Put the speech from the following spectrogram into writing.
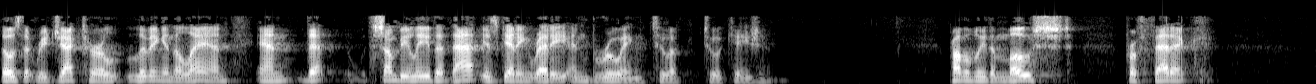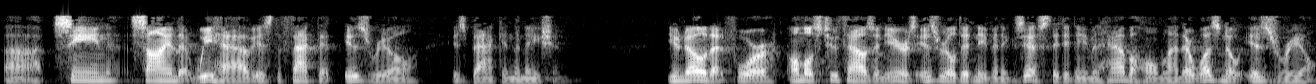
those that reject her living in the land, and that some believe that that is getting ready and brewing to, to occasion. Probably the most prophetic uh, sign that we have is the fact that Israel is back in the nation. You know that for almost 2,000 years, Israel didn't even exist. They didn't even have a homeland. There was no Israel.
